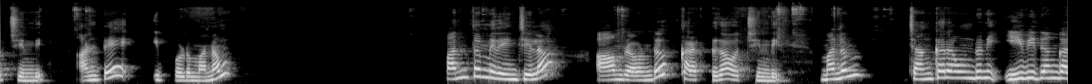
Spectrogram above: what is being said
వచ్చింది. అంటే ఇప్పుడు మనం పంతొమ్మిది ఇంచుల ఆమ్ రౌండ్ కరెక్ట్గా వచ్చింది. మనం చంక రౌండ్ని ఈ విధంగా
